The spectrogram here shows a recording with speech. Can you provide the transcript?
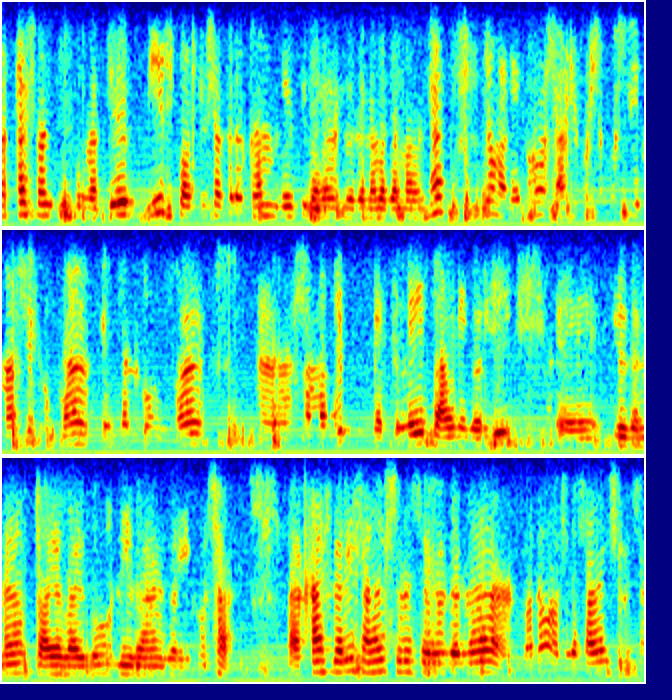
अठाइस मध्ये बिस प्रतिशत रकम निवृत्तिभरण योजनामा जम्मा हुन्छ। त्यो भनेको साठी वर्षपछि मासिक रूपमा पेन्सनको रूपमा सम्बन्धित व्यक्तिले पाउने गरी तय भएको निर्धारण गरिएको छ खास गरी सामाजिक सुरक्षा योजना भनौँ अथवा सामाजिक सुरक्षा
